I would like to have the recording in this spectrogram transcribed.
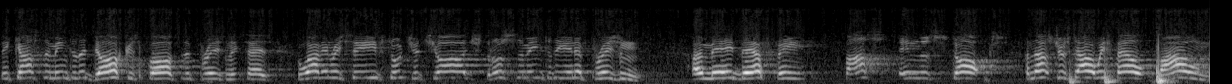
they cast them into the darkest part of the prison. It says, who having received such a charge, thrust them into the inner prison and made their feet fast in the stocks. And that's just how we felt, bound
